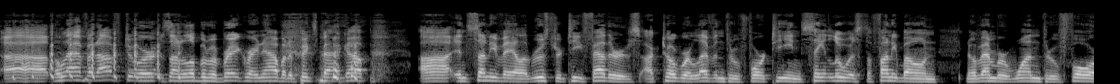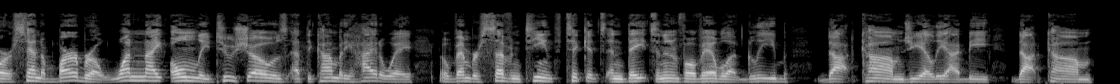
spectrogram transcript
Uh, the Laugh It Off tour is on a little bit of a break right now, but it picks back up uh, in Sunnyvale at Rooster T. Feathers, October 11 through 14. St. Louis, The Funny Bone, November 1 through 4. Santa Barbara, one night only, two shows at the Comedy Hideaway, November 17th. Tickets and dates and info available at gleib.com, dot com.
